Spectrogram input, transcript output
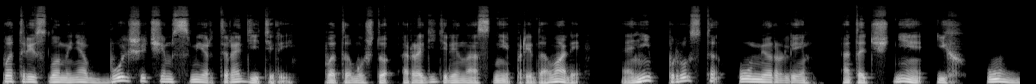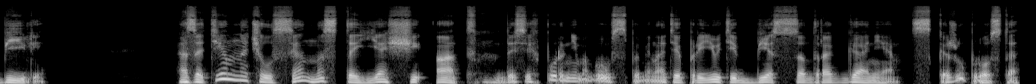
потрясло меня больше, чем смерть родителей потому что родители нас не предавали, они просто умерли, а точнее их убили. А затем начался настоящий ад. До сих пор не могу вспоминать о приюте без содрогания. Скажу просто,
